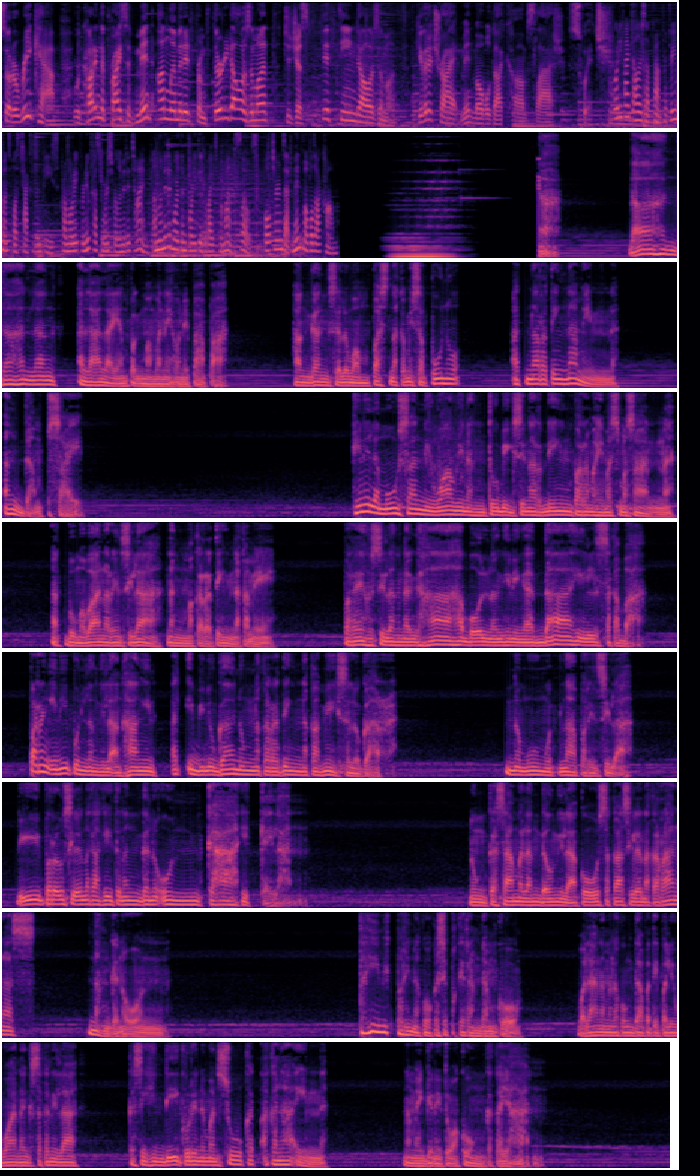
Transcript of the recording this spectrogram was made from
So to recap, we're cutting the price of Mint Unlimited from $30 a month to just $15 a month. Give it a try at mintmobile.com slash switch. $45 up front for three months plus taxes and fees. Promo for new customers for limited time. Unlimited more than 40 gigabytes per month. Slows. Full terms at mintmobile.com. nga. Dahan-dahan lang alalay ang pagmamaneho ni Papa. Hanggang sa lumampas na kami sa puno at narating namin ang dump site. Hinilamusan ni Wawi ng tubig si Narding para mahimasmasan at bumaba na rin sila nang makarating na kami. Pareho silang naghahabol ng hininga dahil sa kaba. Parang inipon lang nila ang hangin at ibinuga nung nakarating na kami sa lugar. Namumutla pa rin sila. Di pa raw sila nakakita ng ganoon kahit kailan. Nung kasama lang daw nila ako saka sila nakaranas ng ganoon. Tahimik pa rin ako kasi pakiramdam ko. Wala naman akong dapat ipaliwanag sa kanila kasi hindi ko rin naman sukat akalain na may ganito akong kakayahan.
